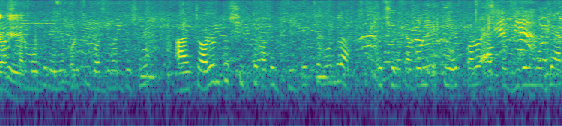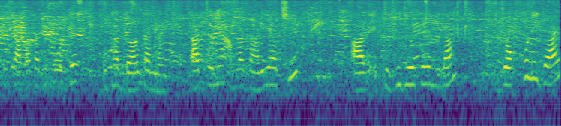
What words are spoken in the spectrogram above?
দশটার মধ্যে নেমে পড়েছি বর্ধমান স্টেশনে আর চলন্ত শীতে কত ভিড় দেখছে বন্ধুরা। তো ছেলেটা বলল একটু ওয়েট করো এত ভিড়ের মধ্যে এত চাপাচাপির মধ্যে ওঠার দরকার নাই। তার জন্য আমরা দাঁড়িয়ে আছি আর একটু ভিডিও করে নিলাম। যখনই যাই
